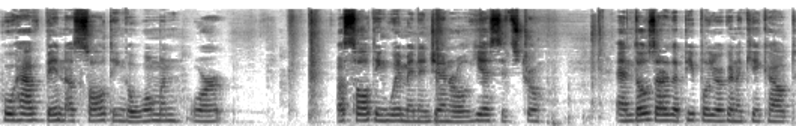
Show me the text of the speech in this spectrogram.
who have been assaulting a woman or assaulting women in general. Yes, it's true. And those are the people you're going to kick out.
